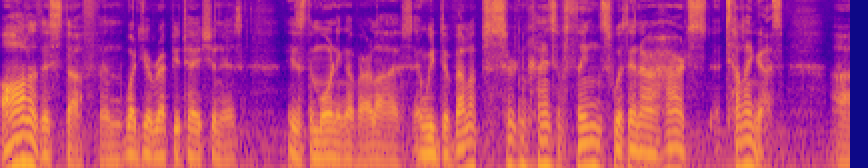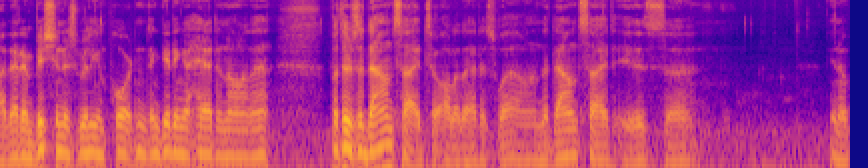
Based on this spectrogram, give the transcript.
all of this stuff and what your reputation is is the morning of our lives. And we develop certain kinds of things within our hearts telling us uh, that ambition is really important and getting ahead and all of that. But there's a downside to all of that as well, and the downside is, uh, you know,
